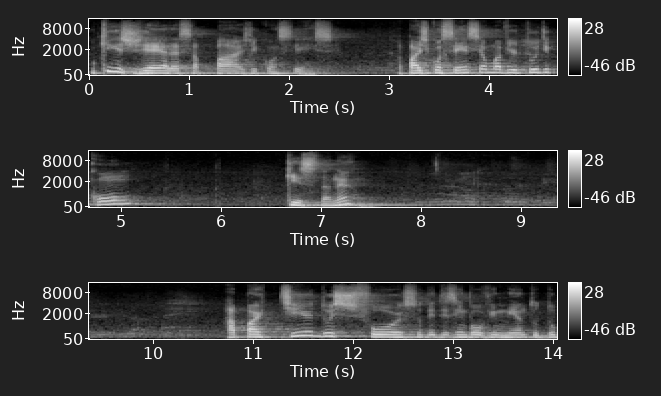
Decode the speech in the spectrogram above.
O que gera essa paz de consciência? A paz de consciência é uma virtude conquista, né? A partir do esforço de desenvolvimento do,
